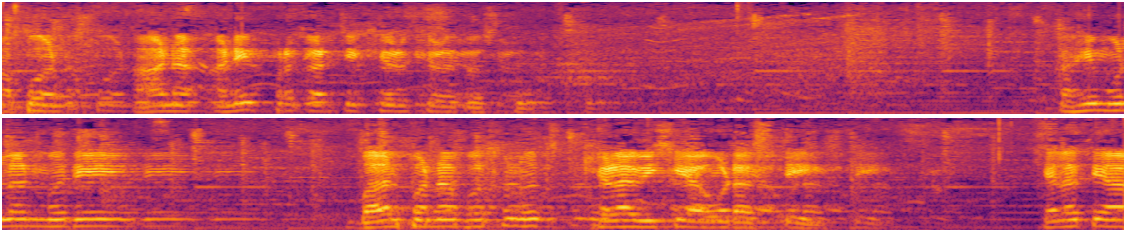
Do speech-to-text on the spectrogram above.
आपण अनेक प्रकारचे खेळ खेळत असतो. काही मुलांमध्ये बालपणापासूनच खेळाविषयी आवड असते. त्याला त्या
